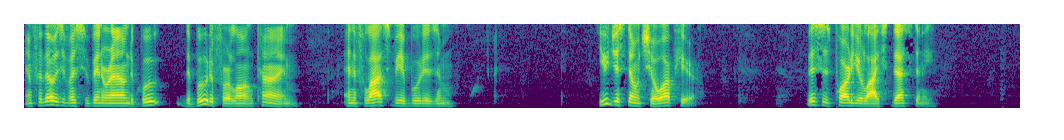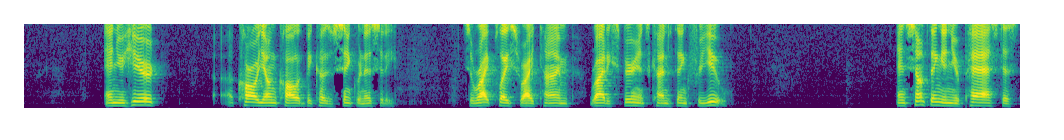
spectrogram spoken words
And for those of us who've been around the, the Buddha for a long time and the philosophy of Buddhism, you just don't show up here. This is part of your life's destiny. And you hear uh, Carl Jung call it because of synchronicity. It's a right place, right time, right experience kind of thing for you. And something in your past has,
